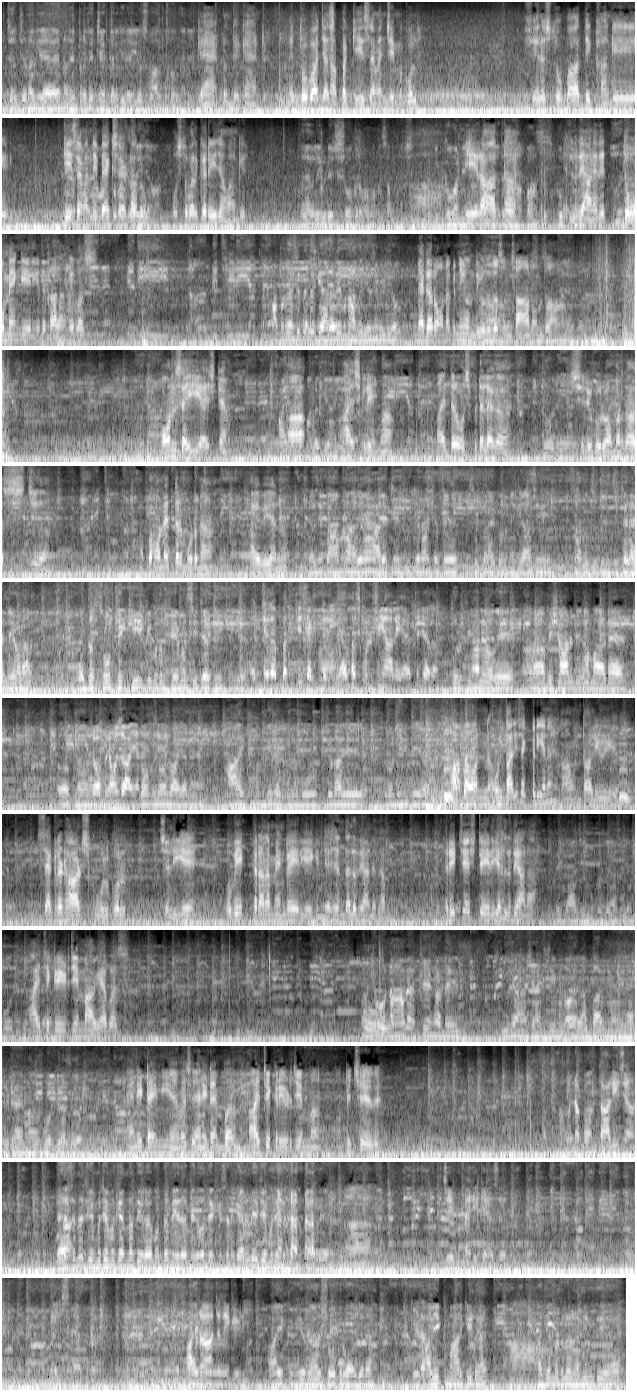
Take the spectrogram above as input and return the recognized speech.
ਜਿਹੜਾ ਵੀ ਆਇਆ ਇਹਨਾਂ ਦੇ ਬਰਗਰ ਚੈੱਕ ਕਰਕੇ ਜਾਈਓ ਸਵਾਦ ਬਹੁਤ ਹੁੰਦੇ ਨੇ। ਘੈਂਟ ਹੁੰਦੇ ਘੈਂਟ। ਇਸ ਤੋਂ ਬਾਅਦ ਜਾਣਾ ਆਪਾਂ K7 ਜਿਮ ਕੋਲ। ਫਿਰ ਇਸ ਤੋਂ ਬਾਅਦ ਦੇਖਾਂਗੇ K7 ਦੀ ਬੈਕ ਸਾਈਡ ਲਾ ਲਓ। ਉਸ ਤੋਂ ਬਾਅਦ ਘਰੇ ਜਾਵਾਂਗੇ। ਫਿਰ ਅਗਲੀ ਵੀਡੀਓ ਚ ਸ਼ੋਅ ਕਰਵਾਵਾਂਗੇ ਸਭ ਕੁਝ। ਇੱਕੋ ਵਾਰ ਨਹੀਂ ਇਹ ਰਾਤ ਦਾ ਲੁਧਿਆਣੇ ਦੇ ਦੋ ਮਹਿੰਗੇ ਏਰੀਆ ਦਿਖਾ ਦਾਂਗੇ ਬਸ। ਆਪਾਂ ਵੈਸੇ ਪਹਿਲੇ 11 ਵਜੇ ਬਣਾਉਣ ਲੱਗੇ ਸੀ ਵੀਡੀਓ ਮੈਂ ਕਿਹਾ ਰੌਣਕ ਨਹੀਂ ਹੁੰਦੀ ਉਦੋਂ ਤਾਂ ਸੁਨਸਾਨ ਹੁੰਦਾ। ਹੁਣ ਸਹੀ ਹੈ ਇਸ ਟਾਈਮ ਆਈਸਕ੍ਰੀਮਾਂ ਲੱਗੀਆਂ ਹੋਈਆਂ। ਆਈਸਕ੍ਰੀਮ ਆ। ਇੱਧਰ ਹਸਪੀਟਲ ਹੈਗਾ। ਸ਼੍ਰੀ ਗੁਰੂ ਅਮਰਦਾਸ ਜੀ ਦਾ। ਆਪਾਂ ਹੁਣ ਇੱਧਰ ਮੁੜਨਾ ਹਾਈਵੇ ਵੱਲ ਨੂੰ। ਵੈਸੇ ਤਾਂ ਬਣਾ ਰਹੇ ਆ ਹਰ ਇੱਕ ਚੀਜ਼ ਕਿਉਂਕਿ ਨਾ ਕਿਸੇ ਸਬਸਕ੍ਰਾਈਬਰ ਨੇ ਕਿਹਾ ਸੀ ਸਾਨੂੰ ਤੁਸੀਂ ਜਿੱਥੇ ਰਹਿੰਦੇ ਹੋ ਨਾ ਉਹ ਦੱਸੋ ਉੱਥੇ ਕੀ ਕੀ ਮਤਲਬ ਫੇਮਸ ਚੀਜ਼ਾਂ ਕੀ ਕੀ ਹੈ। ਇੱਥੇ ਤਾਂ 32 ਸੈਕਟਰ ਹੀ ਆ ਬਸ ਕੁਲਫੀਆਂ ਵਾਲੇ ਆ ਇੱਥੇ ਜ਼ਿਆਦਾ। ਕੁਲਫੀਆਂ ਵਾਲੇ ਹੋ ਗਏ ਆਪਣਾ ਵਿਸ਼ਾਲ ਮੇਗਾ ਮਾਰਟ ਹੈ ਆਪਣਾ ਡੋਮਿਨੋਜ਼ ਆ ਜਾਣਾ ਡੋਮਿਨੋਜ਼। ਆ ਜਾਣਾ। ਆ ਇੱਕ ਮੰਦਿਰ ਹੈਗਾ ਨਾ ਉਹ ਜਿਹੜਾ ਇਹ ਰਨਿੰਗ ਤੇ ਹੈ। ਆਪਾਂ ਹੁਣ 39 ਸੈਕਟਰ ਹੀ ਹੈ ਨਾ? ਹਾਂ 39 ਹੋਈ ਹੈ ਸੈਕਰਡ ਹਾਰਟ ਸਕੂਲ ਕੋਲ ਚਲੀਏ। ਉਹ ਵੀ ਇੱਕ ਤਰ੍ਹਾਂ ਦਾ ਮਹਿੰਗਾ ਏਰੀਆ ਹੀ ਗਿਣਿਆ ਜਾਂਦਾ ਲੁਧਿਆਣੇ ਦਾ। Richest area Ludhiana. ਤੇ ਕਾ ਜਿਮ ਖੁੱਲਿਆ ਸੀਗਾ ਬਹੁਤ famous ਆ ਇੱਥੇ ਹੈ। ਕ੍ਰੀਟ ਜਿਮ ਆ ਗਿਆ ਬਸ। ਜੋ ਨਾਮ ਹੈ ਇੱਥੇ ਸਾਡੇ ਲੁਧਿਆਣਾ ਸ਼ਹਿਰ ਜਿਮ ਦਾ ਹੋਏਗਾ ਬਰਨ ਐਨੀ ਟਾਈਮ ਹੋਰ ਕਿਹੜਾ ਸੀਗਾ? ਐਨੀ ਟਾਈਮ ਹੀ ਹੈ ਵੈਸੇ ਐਨੀ ਟਾਈਮ ਬਰਨ ਆ ਇੱਥੇ ਕ੍ਰੀਟ ਜਿਮ ਆ ਪਿੱਛੇ ਇਹਦੇ। ਹੁਣ ਆਪਾਂ 39 ਚ ਵੈਸੇ ਨਾ ਜਿਮ ਜਿਮ ਕਰਨਾ ਤੇਰਾ ਬੰਦਾ ਮੇਰਾ ਮੇਰੇ ਬੰਦੇ ਕਿਸੇ ਨੇ ਕਹਿਣਾ ਨਹੀਂ ਜਿਮ ਕਿੰਨਾ ਕੁ ਕਰ ਰਿਹਾ। ਹੈ। ਜਿਮ ਮੈਂ ਹੀ ਕਹਿ ਸਕਦਾ। ਭਾਈ ਸਾਹਿਬ। ਰਾਤ ਦੀ ਗੇੜੀ। ਆ ਇੱਕ ਇਹ ਨਾਲ ਸ਼ੋਅ ਕਰਵਾਓ ਜਰਾ। ਕਿਹੜਾ ਆ ਵੀ ਇੱਕ ਮਾਰਕੀਟ ਹੈ ਹਾਂ ਹਜੇ ਮਤਲਬ ਰਨਿੰਗ ਤੇ ਹੈ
